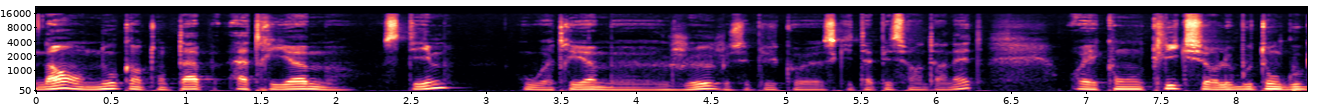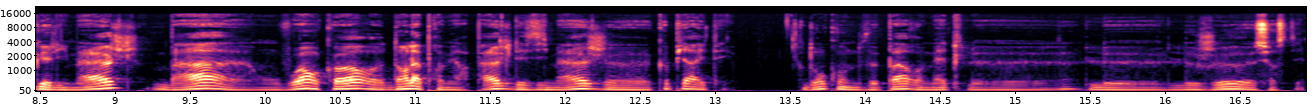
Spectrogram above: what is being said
non, nous quand on tape Atrium Steam ou Atrium euh, jeu, je ne sais plus ce qui tapait sur internet, et qu'on clique sur le bouton Google Images, bah on voit encore dans la première page des images euh, copyrightées. Donc on ne veut pas remettre le jeu sur Steam.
